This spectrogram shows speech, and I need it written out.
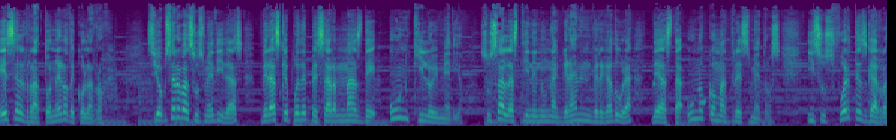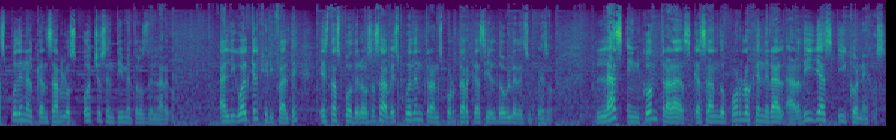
es el ratonero de cola roja. Si observas sus medidas, verás que puede pesar más de un kilo y medio. Sus alas tienen una gran envergadura de hasta 1,3 metros y sus fuertes garras pueden alcanzar los 8 centímetros de largo. Al igual que el gerifalte, estas poderosas aves pueden transportar casi el doble de su peso. Las encontrarás cazando por lo general ardillas y conejos,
